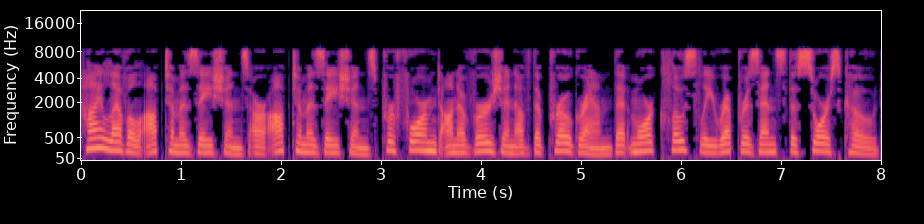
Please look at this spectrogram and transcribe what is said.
High-level optimizations are optimizations performed on a version of the program that more closely represents the source code.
